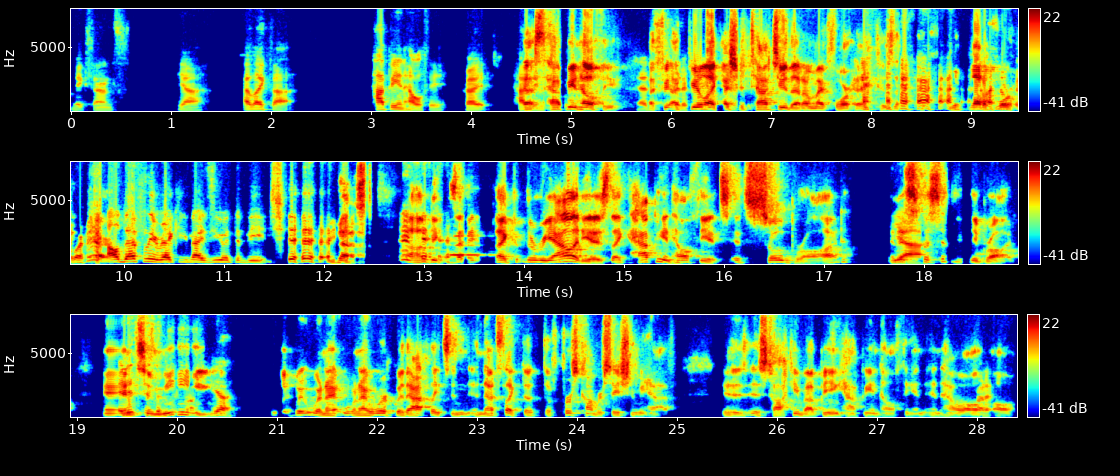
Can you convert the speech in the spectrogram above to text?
Makes sense. Yeah. I like that. Happy and healthy, right? Happy yes, and happy and healthy. I feel, I feel like I should tattoo that on my forehead because a lot of forehead. I'll definitely recognize you at the beach. yes, um, because I, like the reality is like happy and healthy. It's it's so broad and yeah. it's specifically broad. And, and to me, broad. yeah, when I when I work with athletes, and, and that's like the, the first conversation we have is, is talking about being happy and healthy and, and how I'll, I'll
